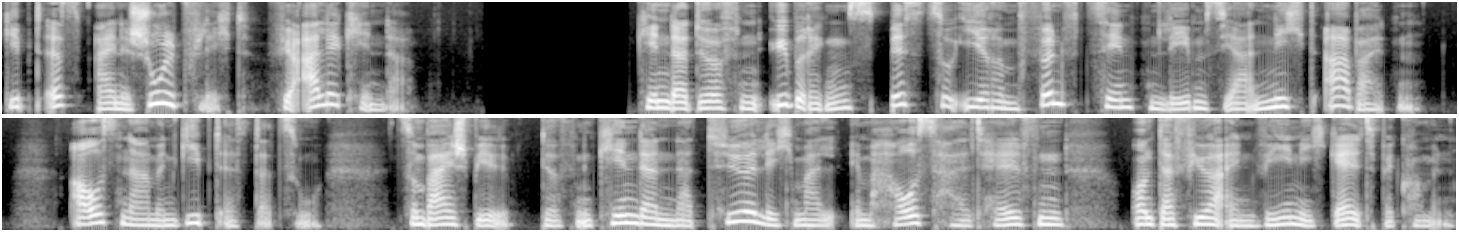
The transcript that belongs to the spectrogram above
gibt es eine Schulpflicht für alle Kinder. Kinder dürfen übrigens bis zu ihrem 15. Lebensjahr nicht arbeiten. Ausnahmen gibt es dazu. Zum Beispiel dürfen Kinder natürlich mal im Haushalt helfen und dafür ein wenig Geld bekommen.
